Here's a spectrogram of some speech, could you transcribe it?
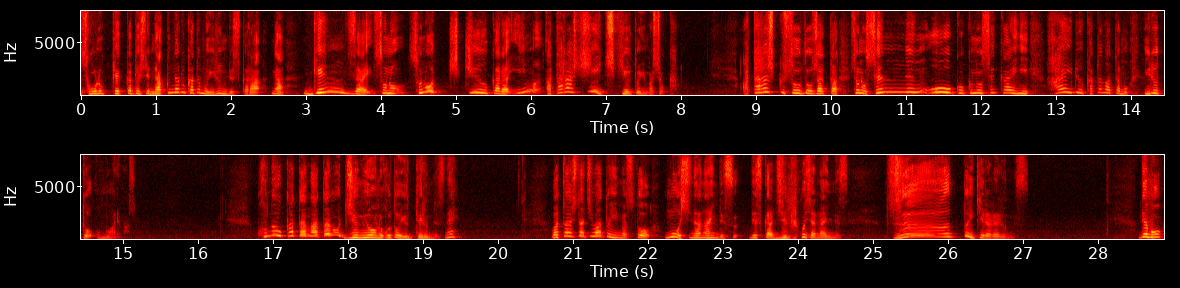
その結果として亡くなる方もいるんですからが現在そのその地球から今新しい地球といいましょうか新しく創造されたその千年王国の世界に入る方々もいると思われます。この方々の寿命のことを言ってるんですね。私たちはと言いますともう死なないんですですから寿命じゃないんですずっと生きられるんですでも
